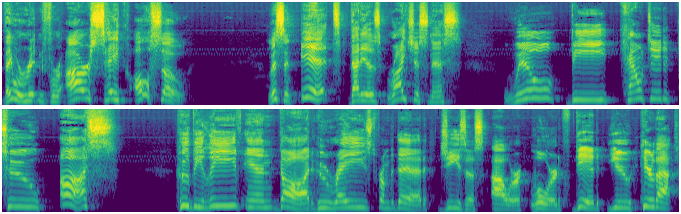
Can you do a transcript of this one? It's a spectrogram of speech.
They were written for our sake also. Listen, it, that is righteousness, will be counted to us who believe in God who raised from the dead Jesus our Lord. Did you hear that?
